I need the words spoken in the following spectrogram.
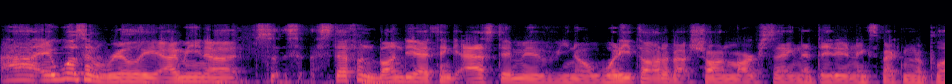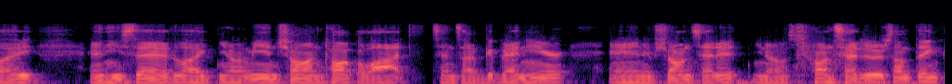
Uh, it wasn't really. I mean, uh, S- Stefan Bondy, I think, asked him if you know what he thought about Sean Marks saying that they didn't expect him to play, and he said like, you know, me and Sean talk a lot since I've been here, and if Sean said it, you know, Sean said it or something,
